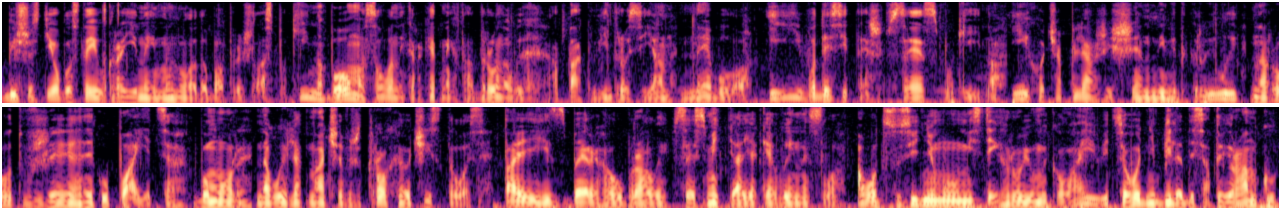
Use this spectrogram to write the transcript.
Більшості областей України минула доба пройшла спокійно, бо масованих ракетних та дронових атак від росіян не було. І в Одесі теж все спокійно. І хоча пляжі ще не відкрили, народ вже купається, бо море на вигляд, наче вже трохи очистилось. Та й з берега убрали все сміття, яке винесло. А от в сусідньому місті Герою Миколаєві сьогодні біля 10 ранку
